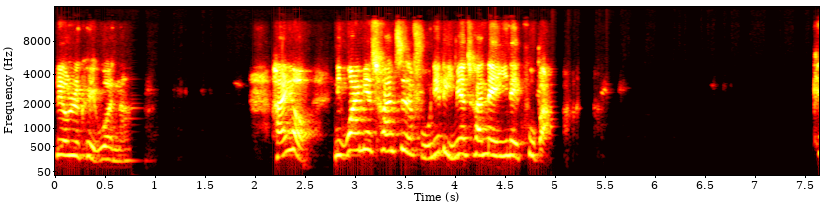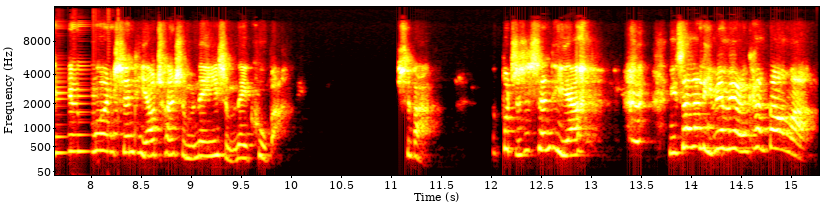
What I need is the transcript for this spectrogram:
六日可以问呢。还有，你外面穿制服，你里面穿内衣内裤吧？可以问身体要穿什么内衣什么内裤吧？是吧？不只是身体呀，你穿在里面没有人看到嘛？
